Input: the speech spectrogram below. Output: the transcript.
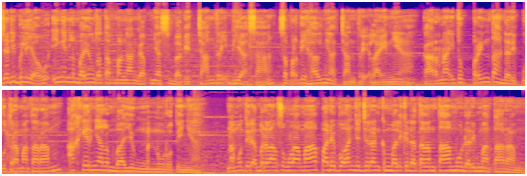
Jadi beliau ingin Lembayung tetap menganggapnya sebagai cantrik biasa seperti halnya cantrik lainnya. Karena itu perintah dari Putra Mataram, akhirnya Lembayung menurutinya. Namun tidak berlangsung lama, Padepokan Jajaran kembali kedatangan tamu dari Mataram.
